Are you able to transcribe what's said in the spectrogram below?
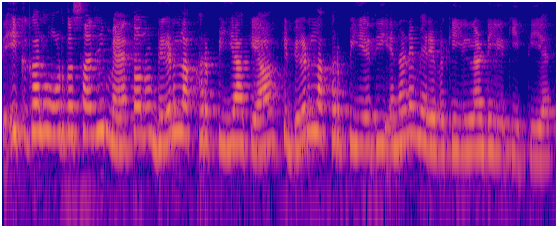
ਤੇ ਇੱਕ ਗੱਲ ਹੋਰ ਦੱਸਾਂ ਜੀ, ਮੈਂ ਤੁਹਾਨੂੰ 1.5 ਲੱਖ ਰੁਪਈਆ ਕਿਹਾ ਕਿ 1.5 ਲੱਖ ਰੁਪਈਏ ਦੀ ਇਹਨਾਂ ਨੇ ਮੇਰੇ ਵਕੀਲ ਨਾਲ ਡੀਲ ਕੀਤੀ ਹੈ।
